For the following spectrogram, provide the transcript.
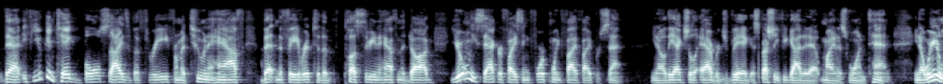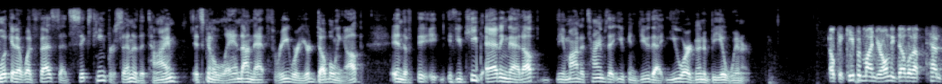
that if you can take both sides of a three from a two and a half betting the favorite to the plus three and a half in the dog, you're only sacrificing 4.55% you know, the actual average VIG, especially if you got it at minus 110. You know, when you're looking at what Fez said, 16% of the time, it's going to land on that three where you're doubling up. And the, if you keep adding that up, the amount of times that you can do that, you are going to be a winner. Okay, keep in mind you're only doubling up 10%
